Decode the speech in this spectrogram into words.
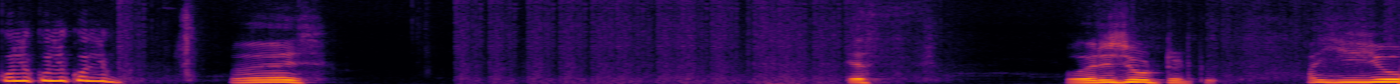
കൊല്ലും കൊല്ലും കൊല്ലും ഏസ് എസ് ഒരു ഷൂട്ട് എടുത്തു. അയ്യോ.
